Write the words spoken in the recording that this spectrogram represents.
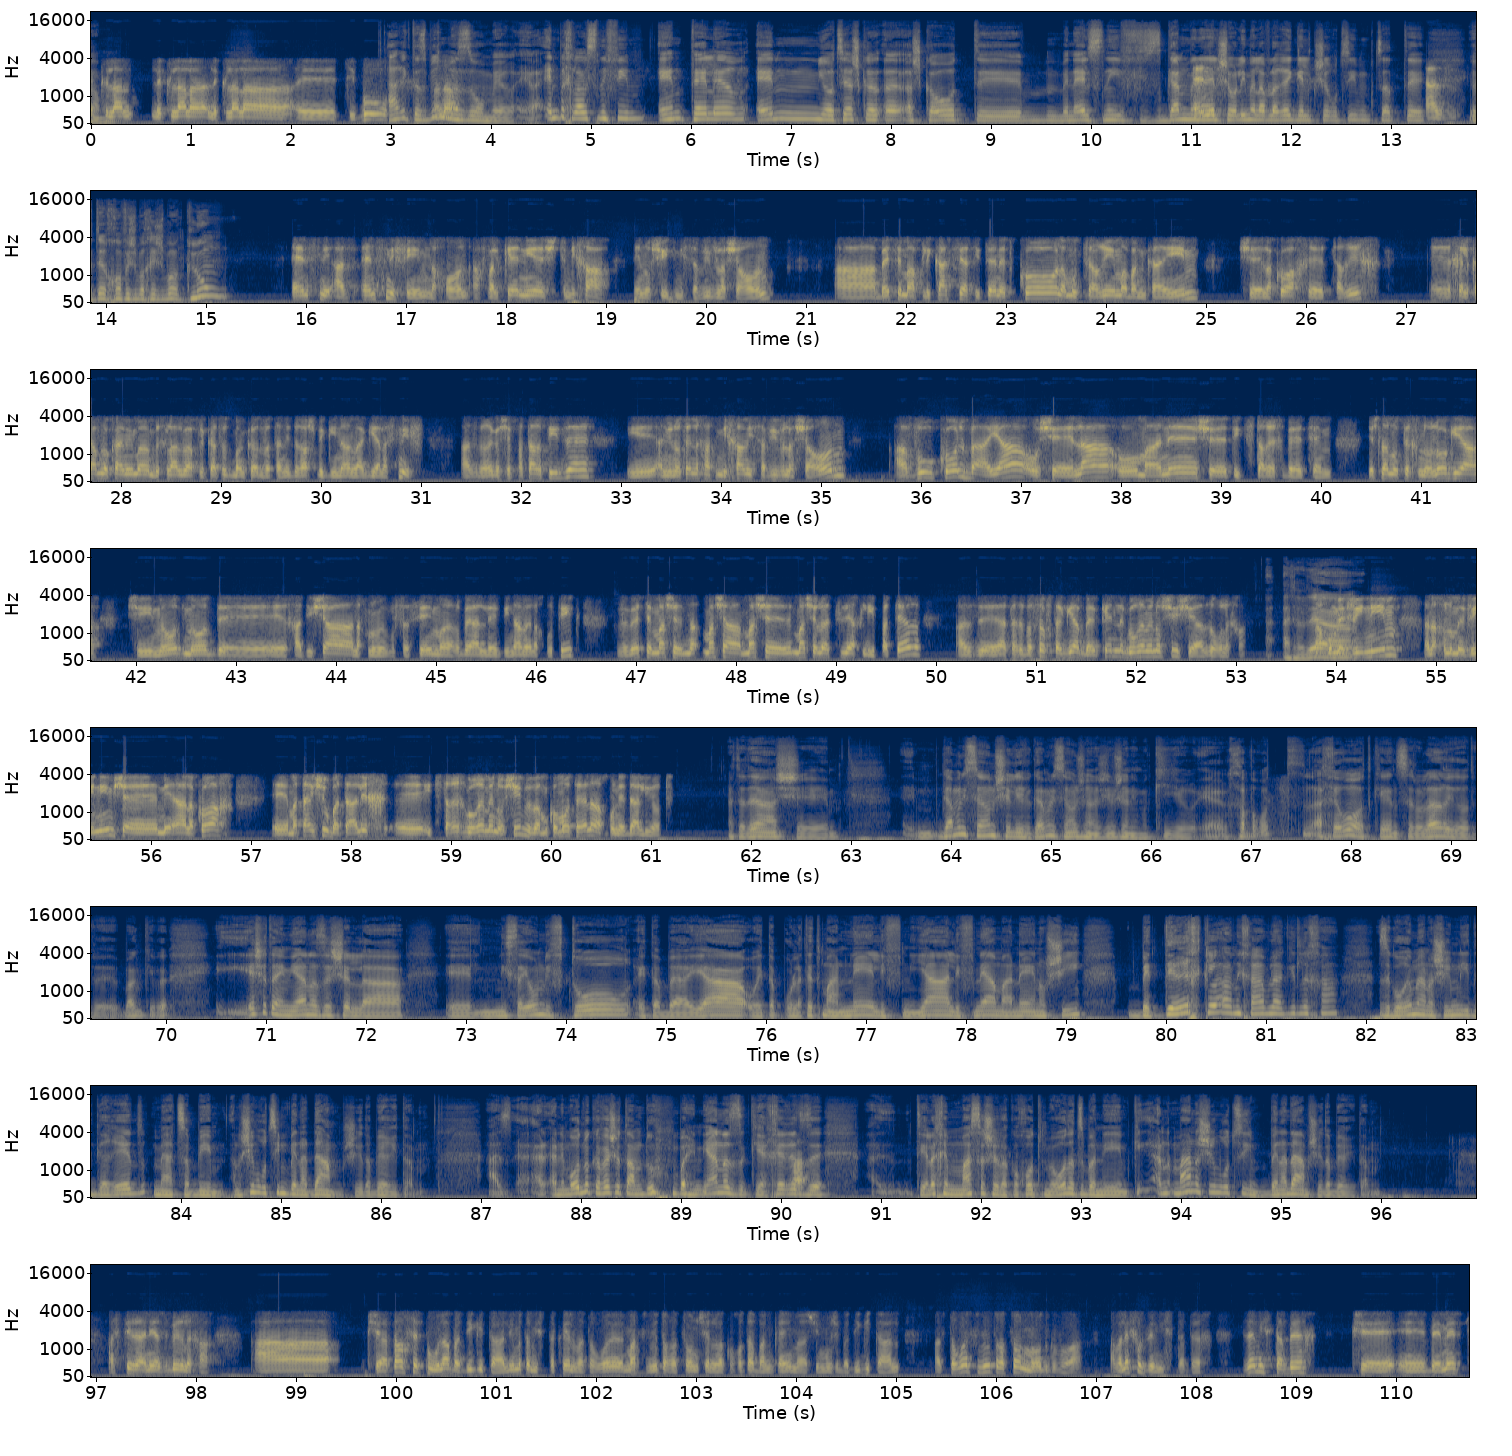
לכלל, לכלל, לכלל הציבור. אריק, תסביר אנחנו- מה זה אומר. אין בכלל סניפים, אין טלר, אין יועצי השק... השקעות, אה, מנהל סניף, סגן מנהל שעולים אליו לרגל כשרוצים קצת אה, אז יותר חופש בחשבון, כלום? אין, סני, אז אין סניפים, נכון, אבל כן יש תמיכה אנושית מסביב לשעון. בעצם האפליקציה תיתן את כל המוצרים הבנקאיים שלקוח uh, צריך. Uh, חלקם לא קיימים היום בכלל באפליקציות בנקאיות ואתה נדרש בגינן להגיע לסניף. אז ברגע שפתרתי את זה, אה, אני נותן לך תמיכה מסביב לשעון עבור כל בעיה או שאלה או מענה שתצטרך בעצם. יש לנו טכנולוגיה שהיא מאוד מאוד אה, חדישה, אנחנו מבוססים הרבה על אה, בינה מלאכותית, ובעצם מה, ש, מה, ש, מה, ש, מה שלא יצליח להיפתר, אז uh, אתה בסוף תגיע כן לגורם אנושי שיעזור לך. אתה יודע... אנחנו מבינים, אנחנו מבינים שהלקוח uh, מתישהו בתהליך uh, יצטרך גורם אנושי, ובמקומות האלה אנחנו נדע להיות. אתה יודע ש... גם מניסיון שלי וגם מניסיון של אנשים שאני מכיר, חברות אחרות, כן, סלולריות ובנקים, יש את העניין הזה של הניסיון לפתור את הבעיה או, את. או לתת מענה לפנייה, לפני המענה האנושי. בדרך כלל, אני חייב להגיד לך, זה גורם לאנשים להתגרד מעצבים. אנשים רוצים בן אדם שידבר איתם. אז אני מאוד מקווה שתעמדו בעניין הזה, כי אחרת זה... תהיה לכם מסה של לקוחות מאוד עצבניים. כי מה אנשים רוצים? בן אדם שידבר איתם. אז תראה, אני אסביר לך. כשאתה עושה פעולה בדיגיטל, אם אתה מסתכל ואתה רואה מה שביעות הרצון של הלקוחות הבנקאים מהשימוש בדיגיטל, אז אתה רואה שביעות רצון מאוד גבוהה. אבל איפה זה מסתבך? זה מסתבך כשבאמת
